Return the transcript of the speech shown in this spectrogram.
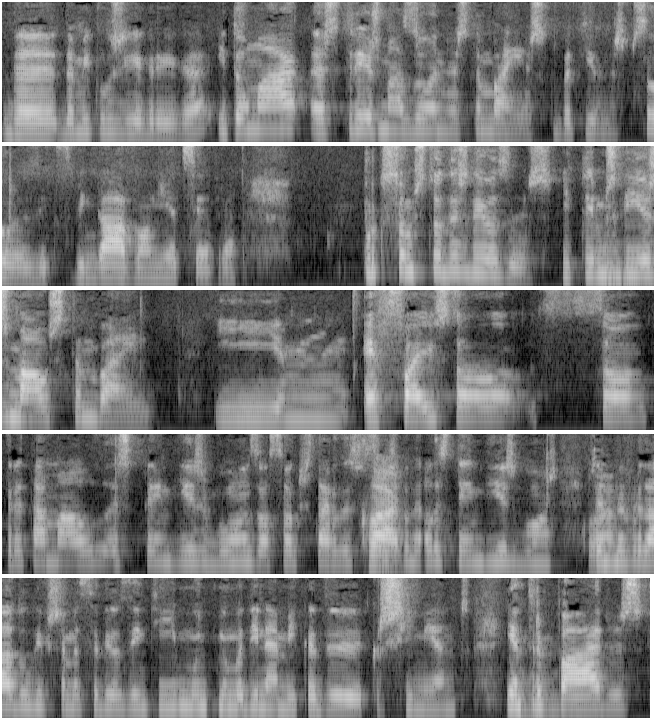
da, da, mitologia grega e estão lá as três mazonas também, as que batiam nas pessoas e que se vingavam e etc. Porque somos todas deusas e temos uhum. dias maus também. E hum, é feio só só tratar mal as que têm dias bons ou só gostar das claro. pessoas quando elas têm dias bons. Claro. Portanto, na verdade, o livro chama-se Deus em Ti, muito numa dinâmica de crescimento entre uhum. pares.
